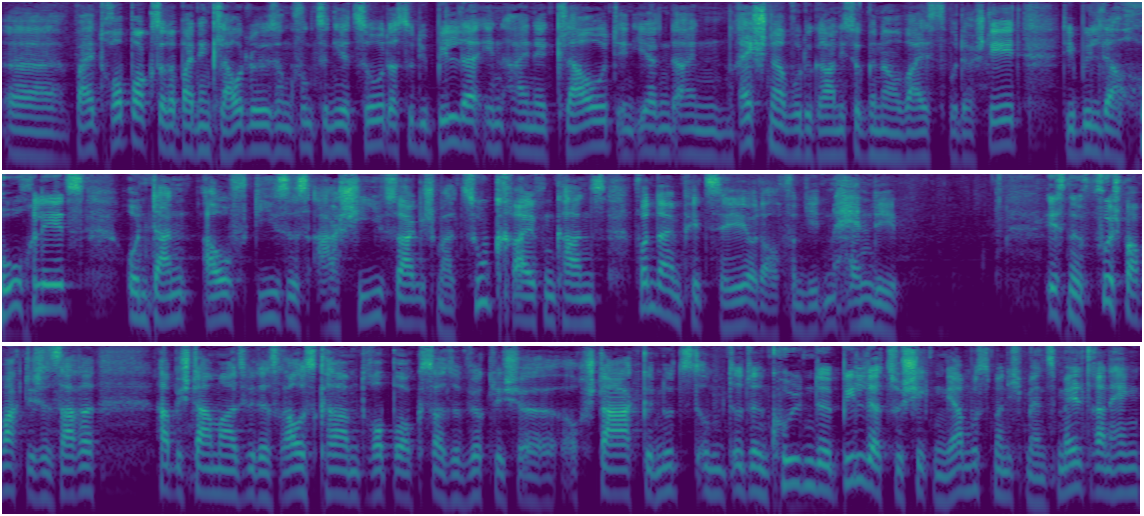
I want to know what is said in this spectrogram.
Äh, bei Dropbox oder bei den Cloud-Lösungen funktioniert so, dass du die Bilder in eine Cloud, in irgendeinen Rechner, wo du gar nicht so genau weißt, wo der steht, die Bilder hochlädst und dann auf dieses Archiv, sage ich mal, zugreifen kannst von deinem PC oder auch von jedem Handy. Ist eine furchtbar praktische Sache habe ich damals, wie das rauskam, Dropbox, also wirklich äh, auch stark genutzt, um, um den Kunden Bilder zu schicken. Ja, muss man nicht mehr ins Mail dranhängen,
